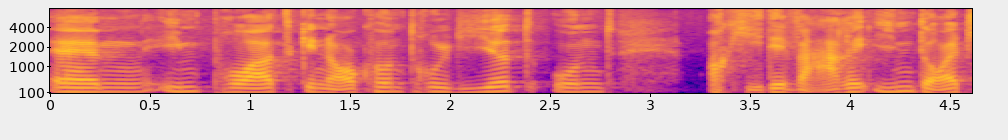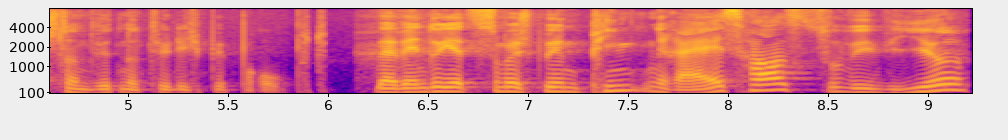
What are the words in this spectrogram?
ähm, Import genau kontrolliert und auch jede Ware in Deutschland wird natürlich beprobt. Weil wenn du jetzt zum Beispiel einen pinken Reis hast, so wie wir,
